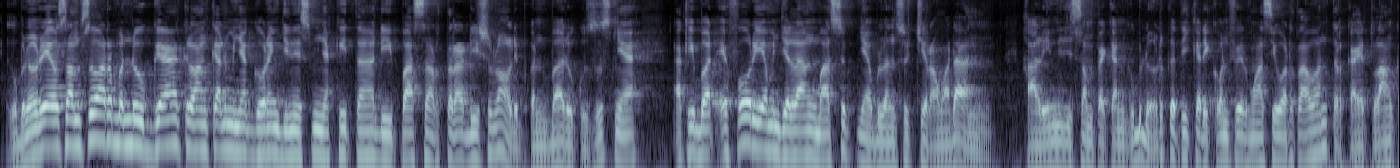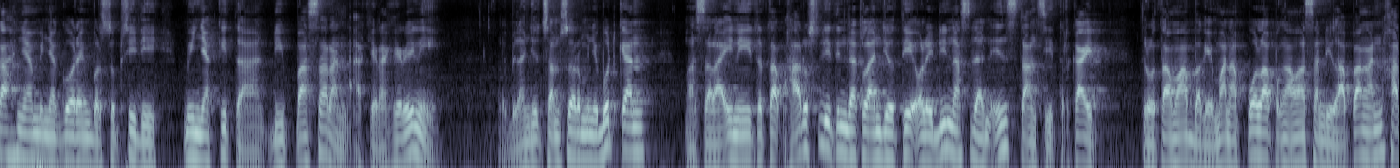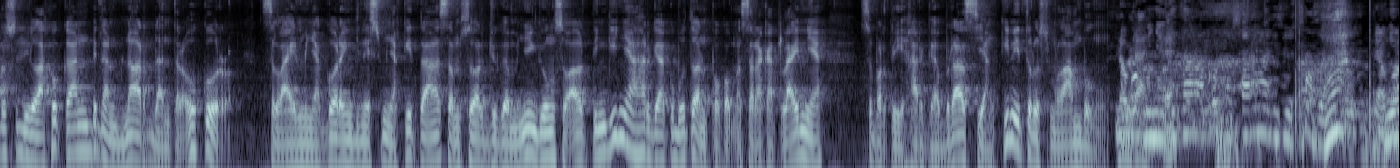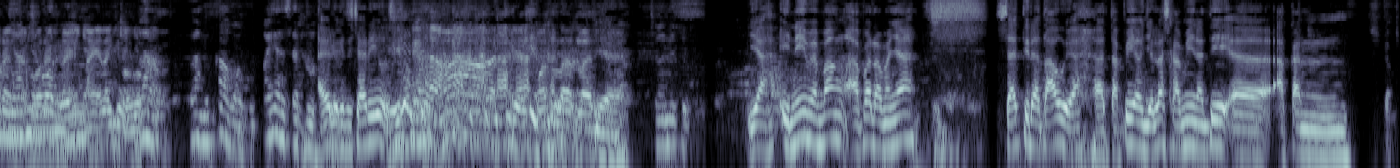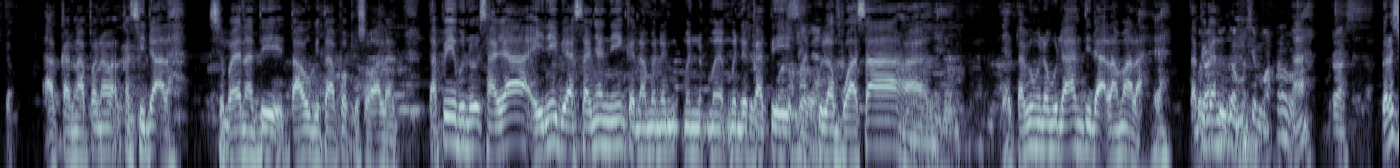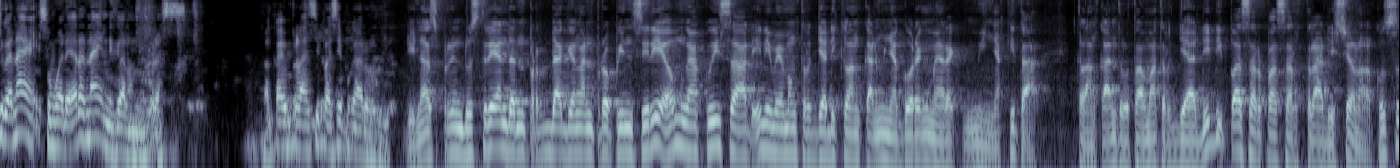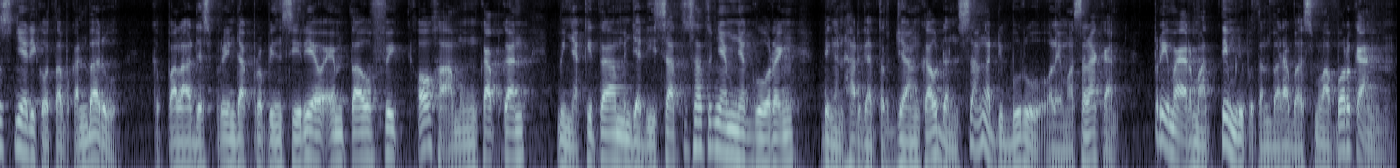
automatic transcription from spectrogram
Gubernur Riau Samsuar menduga kelangkaan minyak goreng jenis minyak kita di pasar tradisional di Pekanbaru khususnya akibat euforia menjelang masuknya bulan suci Ramadan. Hal ini disampaikan Gubernur ketika dikonfirmasi wartawan terkait langkahnya minyak goreng bersubsidi minyak kita di pasaran akhir-akhir ini. Lebih lanjut Samsuar menyebutkan, masalah ini tetap harus ditindaklanjuti oleh dinas dan instansi terkait terutama bagaimana pola pengawasan di lapangan harus dilakukan dengan benar dan terukur. Selain minyak goreng jenis minyak kita, Samsur juga menyinggung soal tingginya harga kebutuhan pokok masyarakat lainnya, seperti harga beras yang kini terus melambung. Mudah minyak ya. kita aku sekarang lagi susah. Hah? Minyak goreng, minyak goreng naik, naik lagi langka Pak, upaya sekarang. Ayo kita cari yuk. Iya, ya. Cuman itu. ya, ini memang apa namanya? Saya tidak tahu ya, eh, tapi yang jelas kami nanti eh, akan akan apa namanya akan sidak lah supaya nanti tahu kita apa persoalan. Tapi menurut saya ini biasanya nih karena men- mendekati bulan puasa, ha, ya tapi mudah-mudahan tidak lama lah ya. Tapi Beras kan juga masih mahal. Hah? Beras. beras juga naik, semua daerah naik nih sekarang beras. Maka inflasi pasti pengaruh. Dinas Perindustrian dan Perdagangan Provinsi Riau mengakui saat ini memang terjadi kelangkaan minyak goreng merek minyak kita. Kelangkaan terutama terjadi di pasar-pasar tradisional, khususnya di Kota Pekanbaru. Kepala Desperindak Provinsi Riau M. Taufik Oha mengungkapkan minyak kita menjadi satu-satunya minyak goreng dengan harga terjangkau dan sangat diburu oleh masyarakat. Prima Ermat, Tim Liputan Barabas melaporkan.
